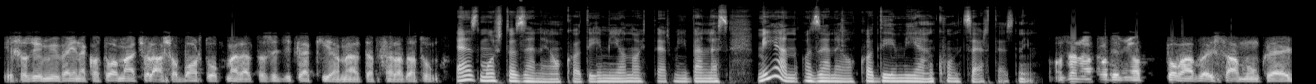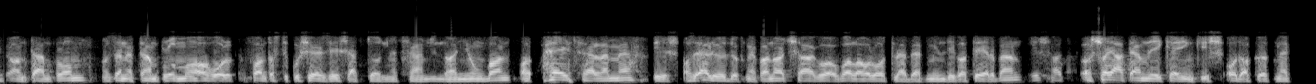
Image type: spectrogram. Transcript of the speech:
és az ő műveinek a tolmácsolása Bartók mellett az egyik legkiemeltebb feladatunk. Ez most a Zeneakadémia nagy termében lesz. Milyen a Zeneakadémián koncertezni? A Zeneakadémia továbbra is számunkra egy olyan templom, a zene temploma, ahol fantasztikus érzések törnek fel mindannyiunkban. A hely szelleme és az elődöknek a nagysága valahol ott lebeg mindig a térben, és hát a saját emlékeink is oda kötnek.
